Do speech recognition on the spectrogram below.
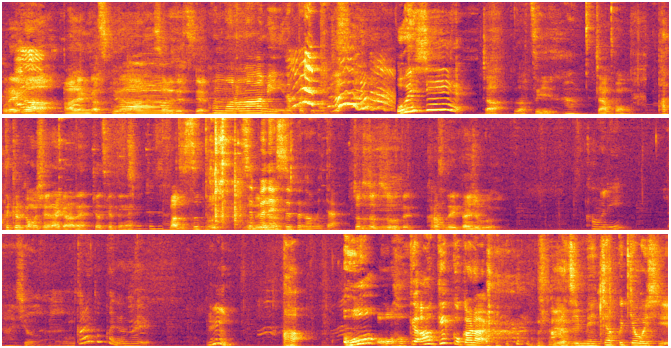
これがアーレンが好きなそれですよ。本物のアーミーになった気持ち。美味しい！じゃあじゃあ次。うん。ちゃんぽんパッてくるかもしれないからね。気をつけてね。まずスープスー飲んでみるプねスープ飲みたい。ちょっとちょっとちょっと待って。辛さで大丈夫？香り？大丈夫。辛いとかじゃないよ。うんあお？お？けあ結構辛い。味めちゃくちゃ美味し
